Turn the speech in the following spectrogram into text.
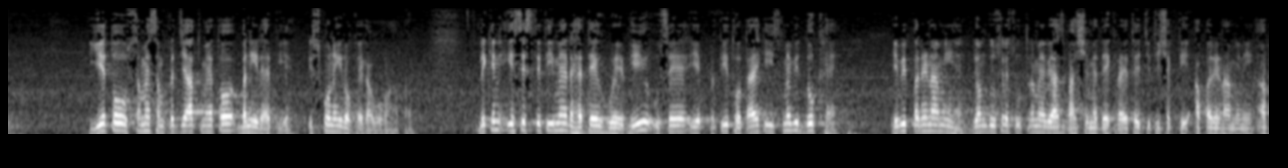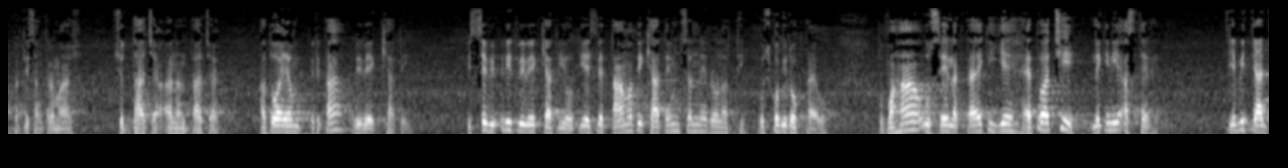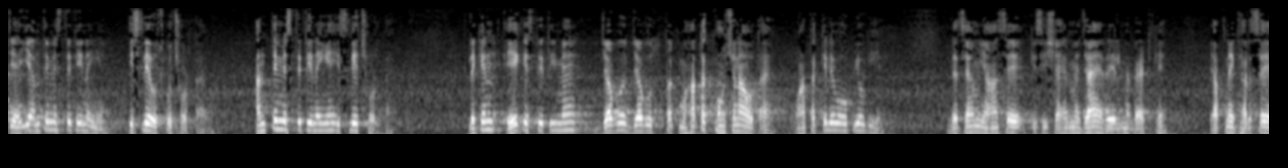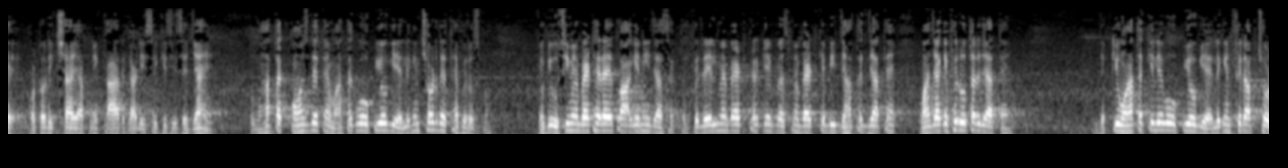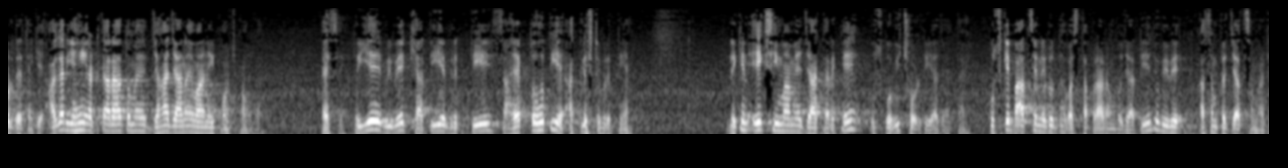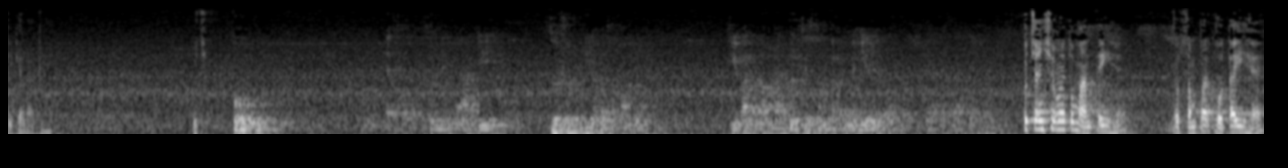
ये तो उस समय संप्रज्ञात में तो बनी रहती है, इसको नहीं रोकेगा वो वहाँ पर। लेकिन इस स्थिति में रहते हुए भी उसे ये प्रतीत होता है कि इसमें भी दुख है, ये भी परिणामी है। जो हम दूसरे सूत्र में व्यास भाष्य में देख रहे थे चिति शक्ति अपरिणामिनी अप्रतिसंक्रमा शुद्धाच अनंताच अतो अयम प्रीता विवेक ख्याति इससे विपरीत विवेक ख्याति होती है, इसलिए ताम अपनी ख्यातिम सन्निर्णर्थी, उसको भी रोकता है वो। तो वहाँ उसे लगता है कि ये है तो अच्छी, लेकिन ये अस्थिर है। ये भी त्याज्य है, ये अंतिम स्थिति नहीं है, इसलिए उसको छोड़ता है वो। अंतिम स्थिति नहीं है, इसलिए छोड़ता है। लेकिन एक स्थिति में जब जब उस तक, वहाँ तक पहुँचना होता है, वहाँ तक के लिए वो उपयोगी है। जैसे हम यहाँ से किसी शहर में जाएँ, रेल में बैठ के या अपने घर से ऑटो रिक्शा या अपनी कार, गाड़ी से किसी से जाएँ तो वहाँ तक पहुँच देते हैं, वहाँ तक वो उपयोगी है, लेकिन छोड़ देते हैं फिर उसको। क्योंकि उसी में बैठे रहे तो आगे नहीं जा सकते। फिर रेल में बैठ करके, बस में बैठ के भी जहाँ तक जाते हैं, वहाँ जाके फिर उतर जाते हैं। जबकि वहाँ तक के लिए वो उपयोगी है, लेकिन फिर आप छोड़ देते हैं कि अगर यहीं अटका रहा तो मैं जहाँ जाना है वहाँ नहीं पहुँच पाऊँगा। ऐसे। तो ये विवेक ख्याति, ये वृत्ति सहायक तो होती है, अक्लिष्ट वृत्तियाँ। लेकिन एक सीमा में जा करके उसको भी छोड़ दिया जाता है। उसके बाद से निरुद्ध अवस्था प्रारंभ हो जाती है जो विवेक असंप्रज्ञात समाधि कहलाती है। कुछ। सुषुप्ति अवस्था में जीवात्मा का दिल से संपर्क नहीं रहता कुछ अंशों में तो मानते ही है तो संपर्क होता ही है।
